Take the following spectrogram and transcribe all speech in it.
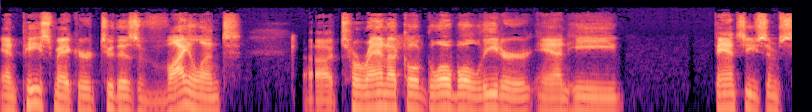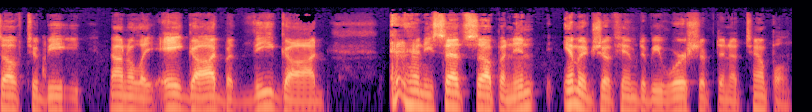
and peacemaker to this violent, uh, tyrannical global leader, and he fancies himself to be not only a god, but the God and he sets up an in, image of him to be worshiped in a temple.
